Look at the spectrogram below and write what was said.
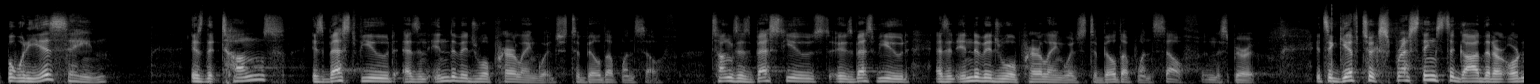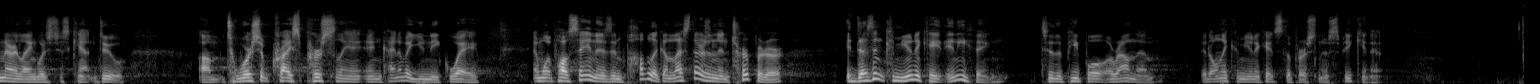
But what he is saying is that tongues is best viewed as an individual prayer language to build up oneself. Tongues is best used is best viewed as an individual prayer language to build up oneself in the spirit. It's a gift to express things to God that our ordinary language just can't do, um, to worship Christ personally in kind of a unique way. And what Paul's saying is in public, unless there's an interpreter, it doesn't communicate anything to the people around them. It only communicates to the person who's speaking it.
